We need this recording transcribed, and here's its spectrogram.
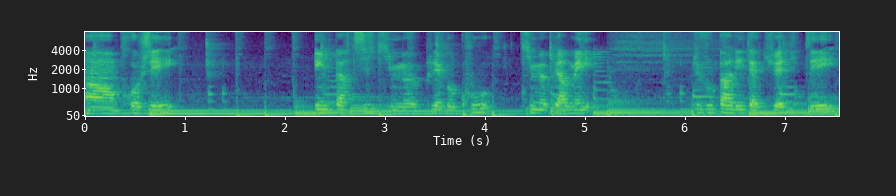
un projet et une partie qui me plaît beaucoup, qui me permet de vous parler d'actualités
